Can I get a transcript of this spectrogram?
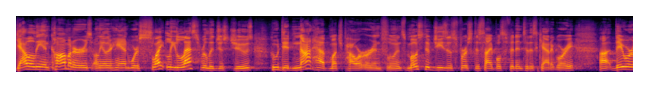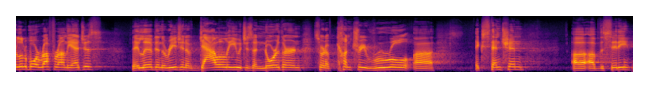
Galilean commoners, on the other hand, were slightly less religious Jews who did not have much power or influence. Most of Jesus' first disciples fit into this category. Uh, they were a little more rough around the edges. They lived in the region of Galilee, which is a northern sort of country rural uh, extension uh, of the city.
